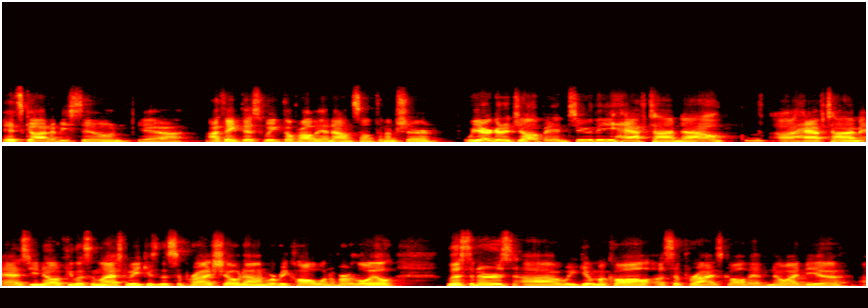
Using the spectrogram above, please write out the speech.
It's got to be soon. Yeah. I think this week they'll probably announce something, I'm sure. We are going to jump into the halftime now. Uh, halftime, as you know, if you listened last week, is the surprise showdown where we call one of our loyal listeners. Uh, we give them a call, a surprise call. They have no idea. Uh,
